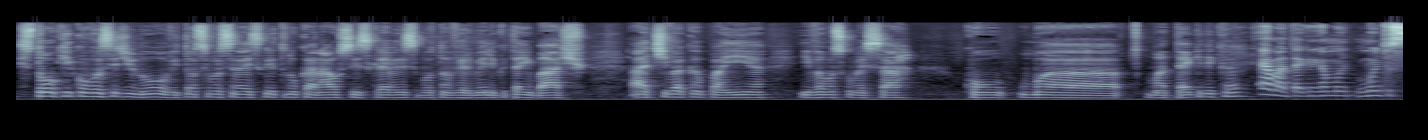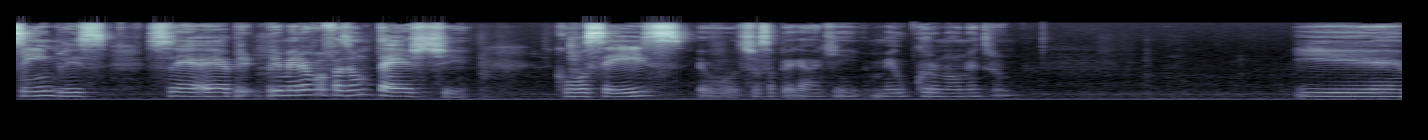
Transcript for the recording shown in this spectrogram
estou aqui com você de novo. Então, se você não é inscrito no canal, se inscreve nesse botão vermelho que tá aí embaixo. Ativa a campainha e vamos começar com uma, uma técnica. É uma técnica muito, muito simples. Cê, é, pr primeiro eu vou fazer um teste com vocês. Eu vou, deixa eu só pegar aqui meu cronômetro. E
